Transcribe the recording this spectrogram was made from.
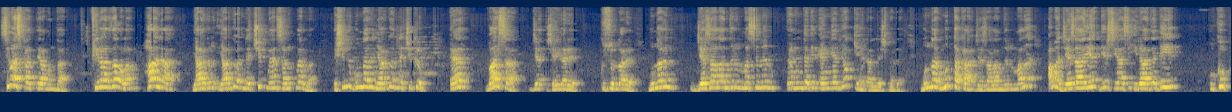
Sivas katliamında firarda olan hala yargı, yargı önüne çıkmayan sanıklar var. E şimdi bunların yargı önüne çıkıp eğer varsa şeyleri, kusurları bunların cezalandırılmasının önünde bir engel yok ki helalleşmede. Bunlar mutlaka cezalandırılmalı ama cezayı bir siyasi irade değil, hukuk,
